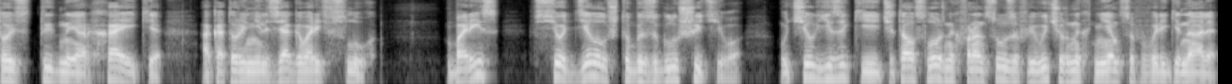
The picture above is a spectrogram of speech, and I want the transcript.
той стыдной архаики, о которой нельзя говорить вслух. Борис все делал, чтобы заглушить его. Учил языки, читал сложных французов и вычурных немцев в оригинале,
